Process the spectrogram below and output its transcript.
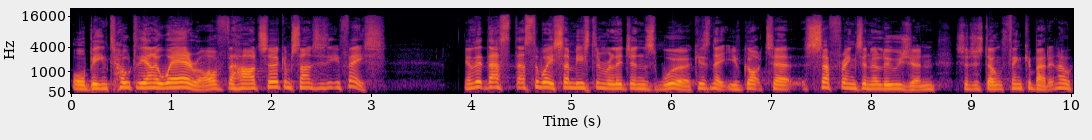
or being totally unaware of the hard circumstances that you face. You know, that's, that's the way some Eastern religions work, isn't it? You've got uh, suffering's an illusion, so just don't think about it. No,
